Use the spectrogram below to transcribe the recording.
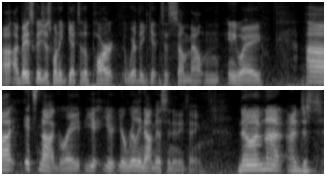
Uh, I basically just want to get to the part where they get to some mountain. Anyway, uh, it's not great. You, you're, you're really not missing anything. No, I'm not. I just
